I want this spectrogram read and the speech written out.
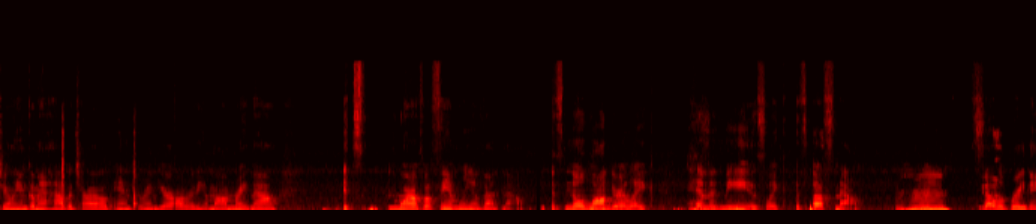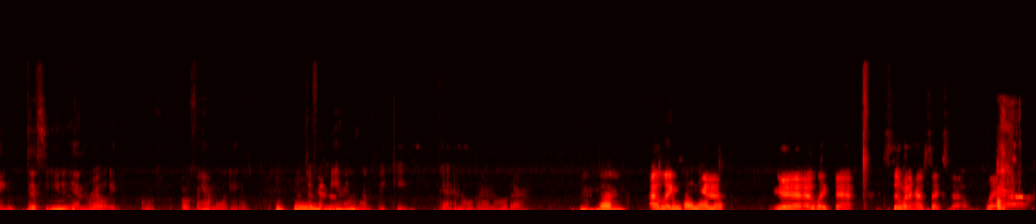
Jillian gonna have a child and Corinne, you're already a mom right now. It's more of a family event now. It's no longer like him and me. It's like it's us now. Mm-hmm. celebrating this union, really, of, of family. Mm-hmm. A different meaning as we keep getting older and older. Mm-hmm. Yeah, I like dynamic. Yeah, yeah, I like that still want to have sex though. Like,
